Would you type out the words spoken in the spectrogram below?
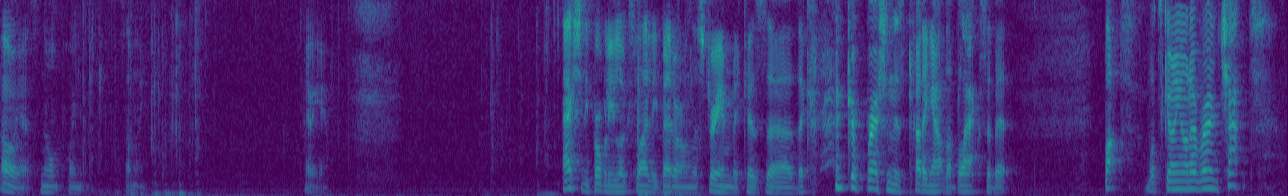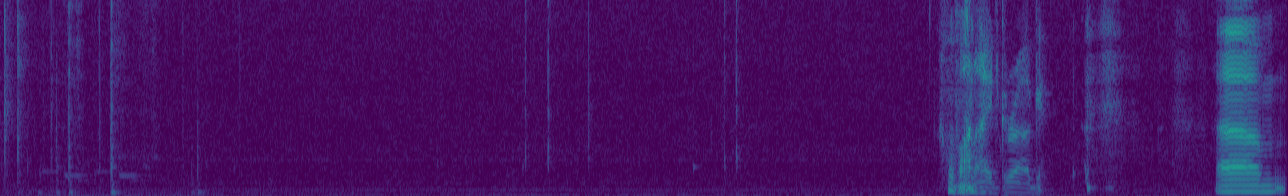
Oh yeah, it's 0 point something. There we go. Actually, probably looks slightly better on the stream because uh, the compression is cutting out the blacks a bit. But what's going on over in chat? One-eyed grug. Um,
